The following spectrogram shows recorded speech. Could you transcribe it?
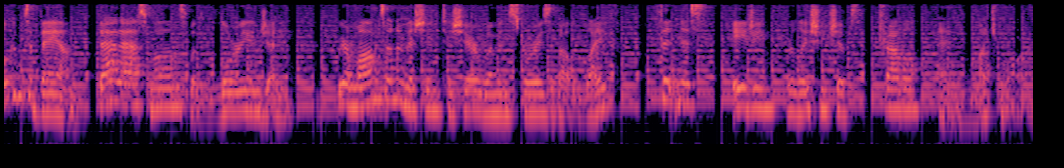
Welcome to BAM, Badass Moms with Lori and Jenny. We are moms on a mission to share women's stories about life, fitness, aging, relationships, travel, and much more.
